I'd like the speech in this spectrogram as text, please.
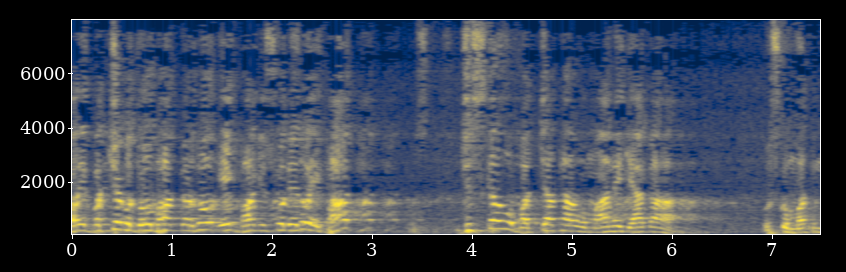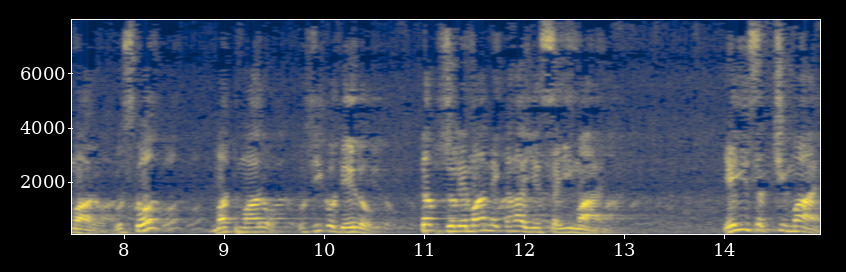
और एक बच्चे को दो भाग कर दो, एक भाग इसको दे दो, एक भाग। जिसका वो बच्चा था, वो माँ ने क्या कहा? उसको मत मारो, उसको मत मारो, उसी को दे दो। तब सुलेमान ने कहा, ये सही माँ है। यही सच्ची माँ है।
